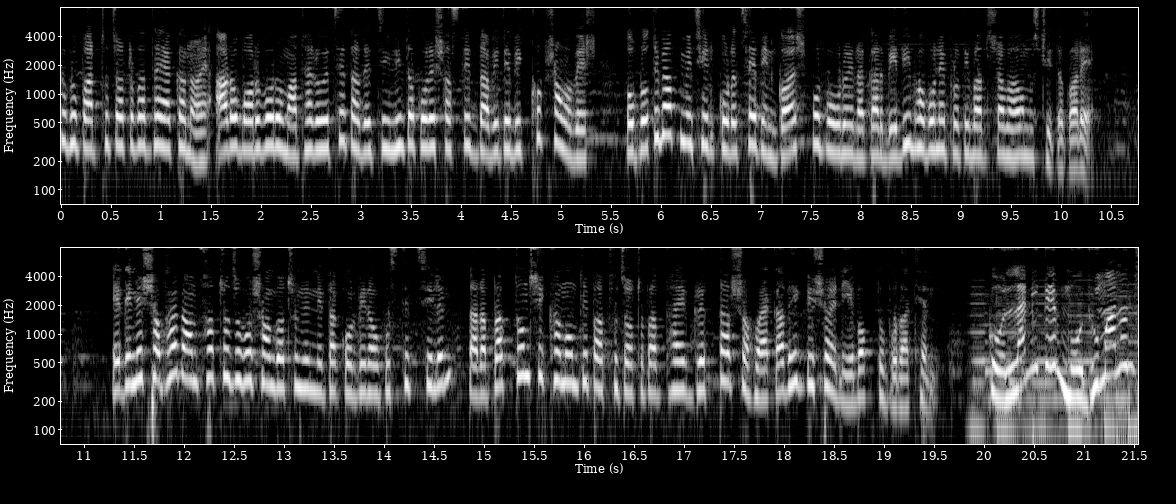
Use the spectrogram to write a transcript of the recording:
শুধু পার্থ চট্টোপাধ্যায় একা নয়, আরও বড় বড় মাথা রয়েছে তাদের চিহ্নিত করে শাস্তির দাবিতে বিক্ষোভ সমাবেশ ও প্রতিবাদ মিছিল করেছে এদিন গয়েশপুর পৌর এলাকার বেদি ভবনে প্রতিবাদ সভা অনুষ্ঠিত করে। এদিনের সভায় বামছাত্র যুব সংগঠনের নেতা কর্মীরা উপস্থিত ছিলেন। তারা প্রাক্তন শিক্ষামন্ত্রী পার্থ চট্টোপাধ্যায়ের গ্রেপ্তার সহ একাধিক বিষয় নিয়ে বক্তব্য রাখেন। কল্যাণীতে মধুমালঞ্চ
